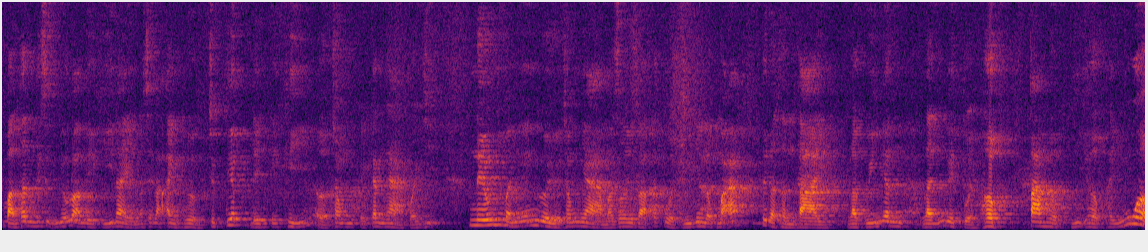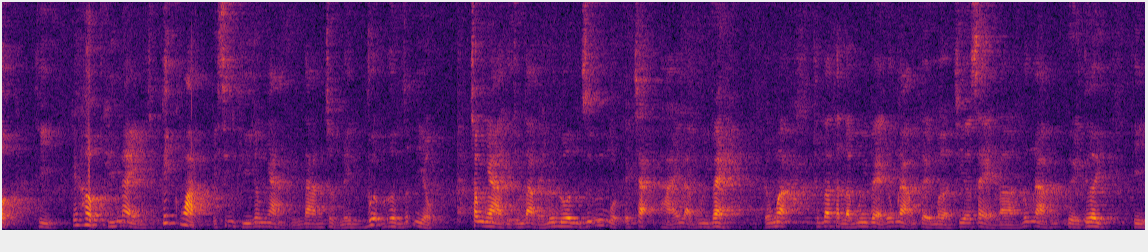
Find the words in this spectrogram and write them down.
Bản thân cái sự nhiễu loạn về khí này nó sẽ là ảnh hưởng trực tiếp đến cái khí ở trong cái căn nhà của anh chị. Nếu như mà những người ở trong nhà mà rơi vào các tuổi quý nhân lộc mã, tức là thần tài, là quý nhân, là những người tuổi hợp, tam hợp, nhị hợp hay ngũ hợp thì cái hợp khí này sẽ kích hoạt cái sinh khí trong nhà của chúng ta nó trở nên vượng hơn rất nhiều. Trong nhà thì chúng ta phải luôn luôn giữ một cái trạng thái là vui vẻ đúng không ạ? Chúng ta thật là vui vẻ lúc nào cũng cởi mở chia sẻ và lúc nào cũng cười tươi. Thì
